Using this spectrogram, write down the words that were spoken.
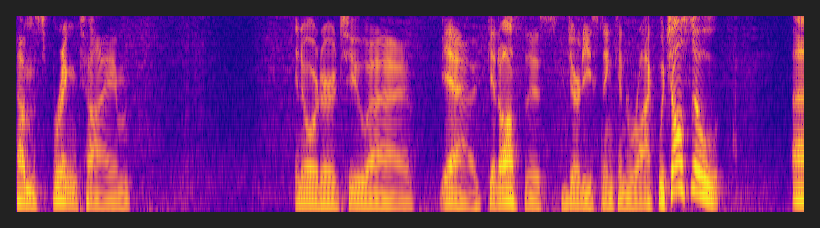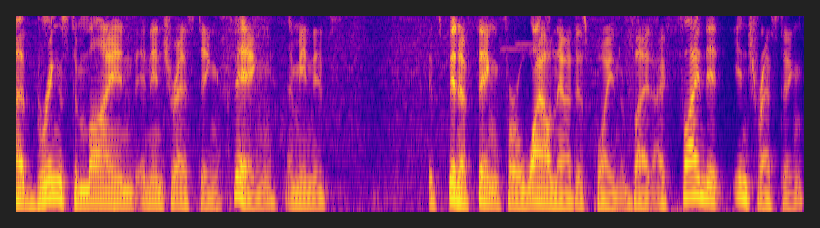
come springtime in order to uh yeah, get off this dirty stinking rock, which also uh brings to mind an interesting thing. I mean, it's it's been a thing for a while now at this point, but I find it interesting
